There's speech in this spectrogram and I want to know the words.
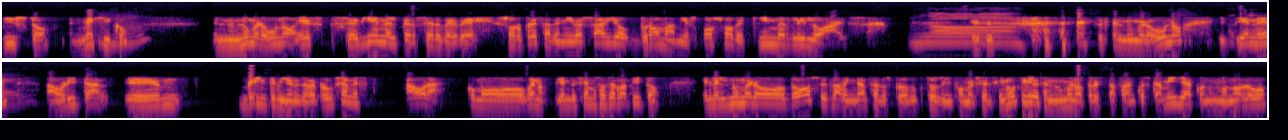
visto en México el número uno es Se viene el tercer bebé. Sorpresa de aniversario, broma a mi esposo de Kimberly Loaiza. No. Ese, es, ese es el número uno y tiene ahorita eh, 20 millones de reproducciones. Ahora, como, bueno, bien decíamos hace ratito, en el número dos es La venganza de los productos de infomerciales inútiles. En el número tres está Franco Escamilla con un monólogo,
